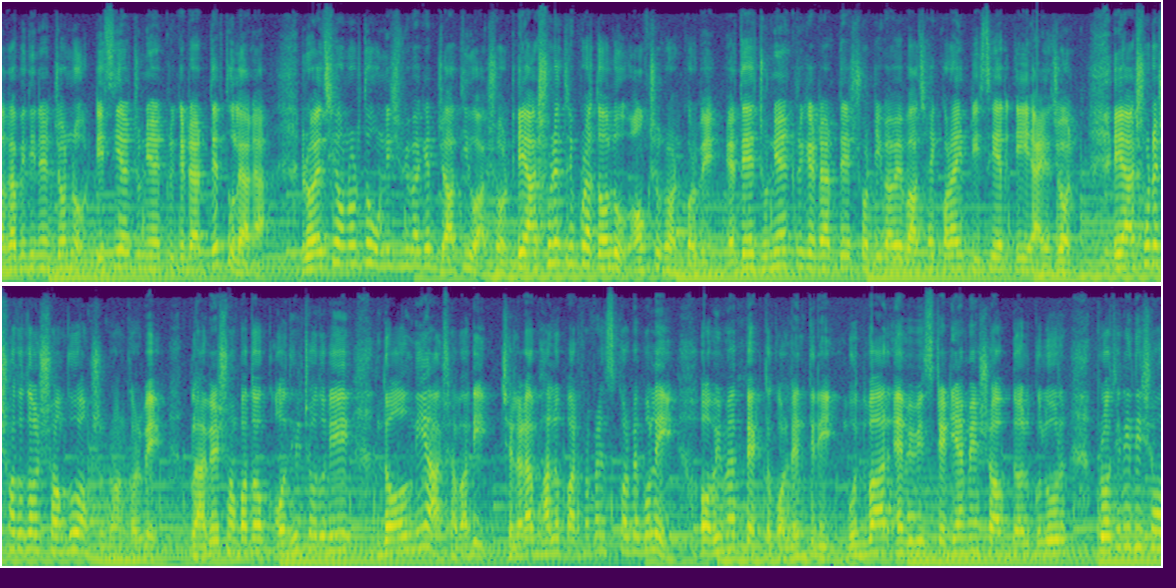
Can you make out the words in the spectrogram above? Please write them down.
আগামী দিনের জন্য টিসিআর জুনিয়র ক্রিকেটারদের তুলে আনা। রয়েছে অনূর্ধ্ব উনিশ বিভাগের জাতীয় আসর। এই আসরে ত্রিপুরা দলও অংশগ্রহণ করবে। এতে জুনিয়র ক্রিকেটারদের সঠিকভাবে বাছাই করাই টিসিআর এই আয়োজন। এই আসরে শতদল সংঘও অংশগ্রহণ করবে। ক্লাবের সম্পাদক অধীর চৌধুরী দল নিয়ে আশাবাদী। ছেলেরা ভালো পারফরমেন্স করবে বলেই অভিমত ব্যক্ত করলেন তিনি। বুধবার এমবিবি স্টেডিয়ামে সব দলগুলোর প্রতিনিধি সহ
